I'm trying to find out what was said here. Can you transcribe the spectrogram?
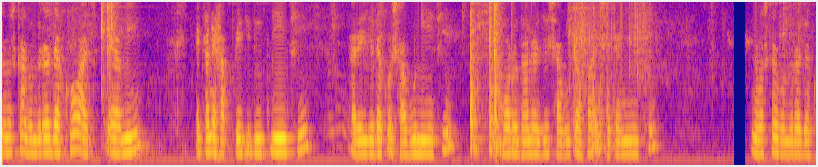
নমস্কার বন্ধুরা, দেখো আজকে আমি এখানে হাফ কেজি দুধ নিয়েছি। আর এই যে দেখো সাবু নিয়েছি। বড় দানার যে সাবুটা হয় সেটা নিয়েছি। নমস্কার বন্ধুরা, দেখো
